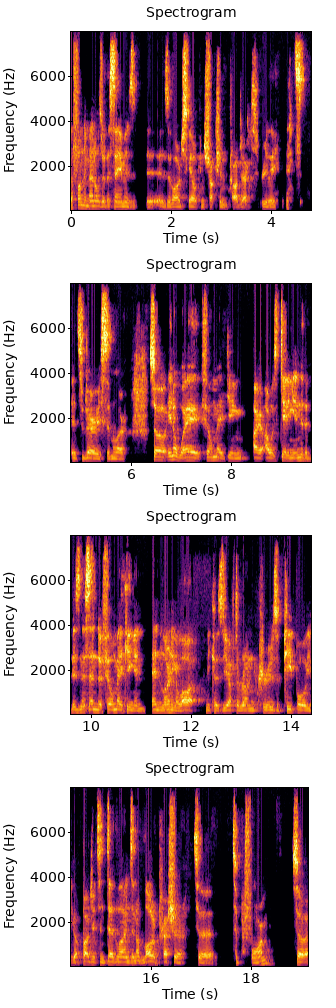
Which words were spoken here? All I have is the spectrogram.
the fundamentals are the same as as a large scale construction project. Really, it's it's very similar. So in a way, filmmaking, I, I was getting into the business end of filmmaking and and learning a lot because you have to run crews of people, you've got budgets and deadlines, and a lot of pressure to to perform. So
